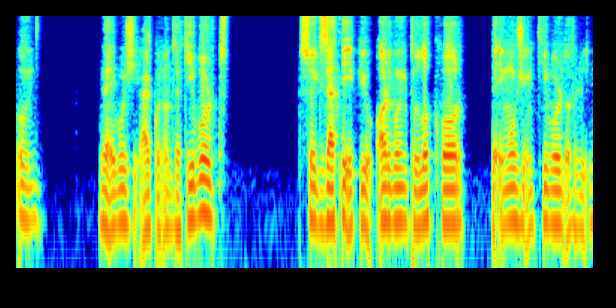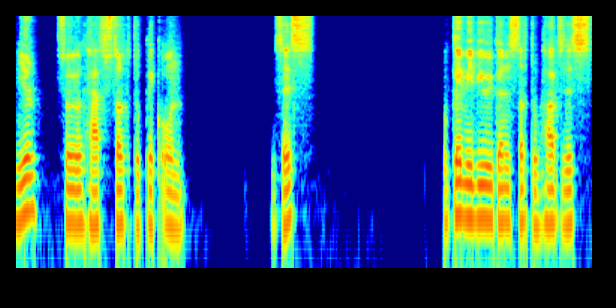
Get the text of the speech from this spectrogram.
on the emoji icon on the keyboard. So exactly if you are going to look for the emoji keyboard over here so you'll have to start to click on this. Okay maybe we can start to have this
